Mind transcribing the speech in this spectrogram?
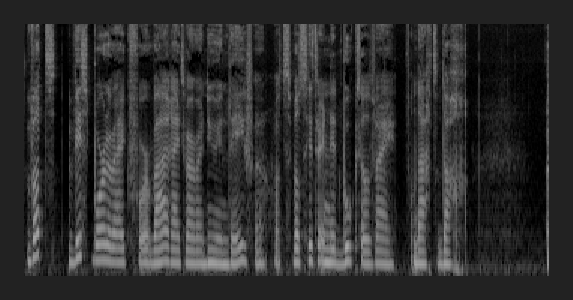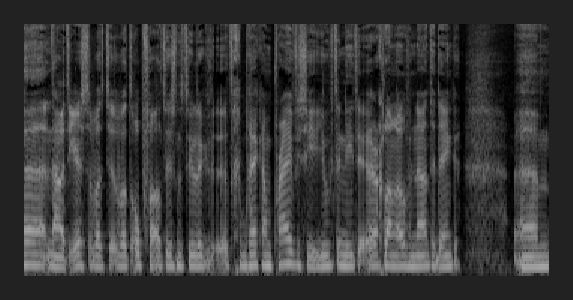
Wat wist Bordewijk voor waarheid waar wij nu in leven? Wat, wat zit er in dit boek dat wij vandaag de dag... Eh, nou, het eerste wat, wat opvalt is natuurlijk het gebrek aan privacy. Je hoeft er niet erg lang over na te denken. Ehm,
